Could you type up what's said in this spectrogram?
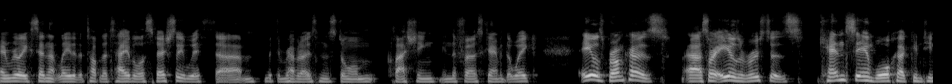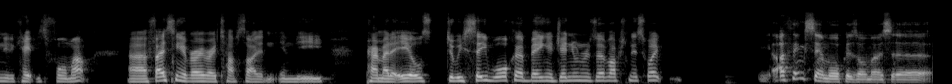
and really extend that lead at the top of the table, especially with um, with the Rabbitohs and the Storm clashing in the first game of the week. Eels Broncos, uh, sorry, Eels Roosters. Can Sam Walker continue to keep this form up? Uh, facing a very very tough side in, in the Parramatta Eels. Do we see Walker being a genuine reserve option this week? I think Sam Walker's almost a,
